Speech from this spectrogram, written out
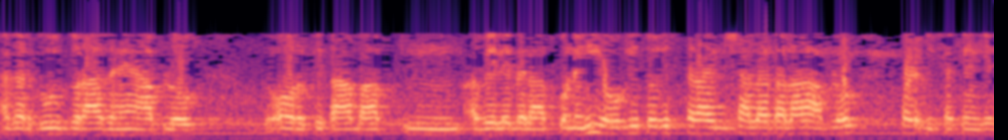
اگر دور دراز ہیں آپ لوگ اور کتاب آپ اویلیبل آپ کو نہیں ہوگی تو اس طرح ان شاء اللہ آپ لوگ پڑھ بھی سکیں گے۔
